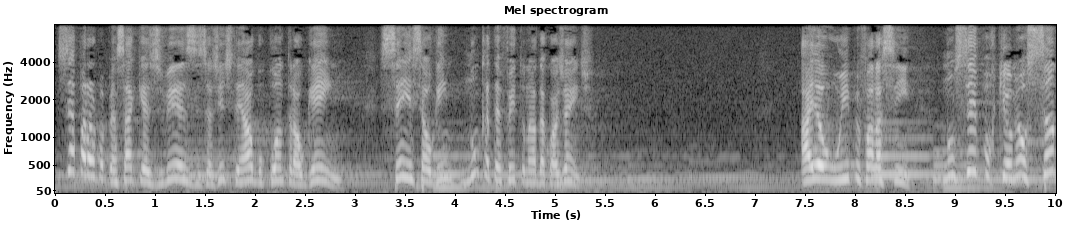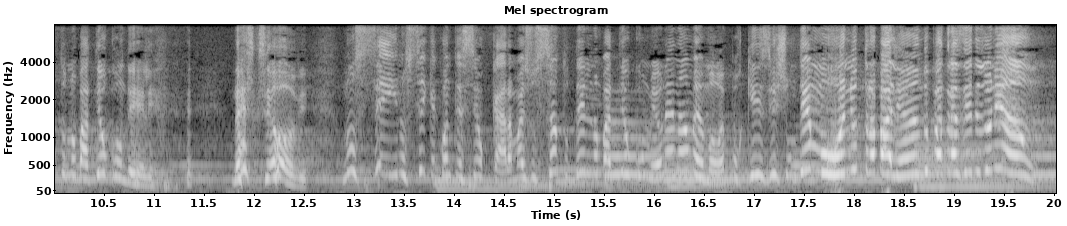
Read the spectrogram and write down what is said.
Você já parou para pensar que às vezes a gente tem algo contra alguém, sem esse alguém nunca ter feito nada com a gente? Aí o ímpio fala assim: Não sei porque o meu santo não bateu com dele. Não é isso que você ouve? Não sei, não sei o que aconteceu, cara, mas o santo dele não bateu com o meu. Não é não, meu irmão, é porque existe um demônio trabalhando para trazer desunião.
